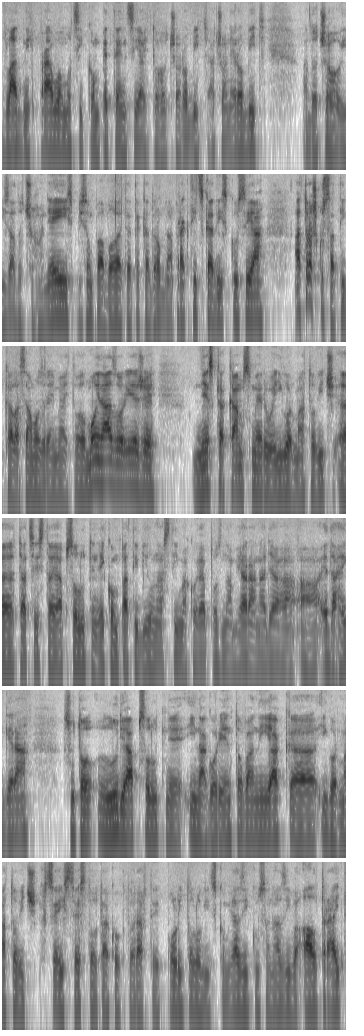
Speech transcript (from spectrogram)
vládnych právomocí, kompetencií, aj toho, čo robiť a čo nerobiť a do čoho ísť a do čoho neísť. By som povedal, bola to taká drobná praktická diskusia. A trošku sa týkala samozrejme aj toho. Môj názor je, že dneska kam smeruje Igor Matovič, e, tá cesta je absolútne nekompatibilná s tým, ako ja poznám Jara Naďa a Eda Hegera sú to ľudia absolútne inak orientovaní, jak e, Igor Matovič chce ísť cestou takou, ktorá v tej politologickom jazyku sa nazýva alt-right.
